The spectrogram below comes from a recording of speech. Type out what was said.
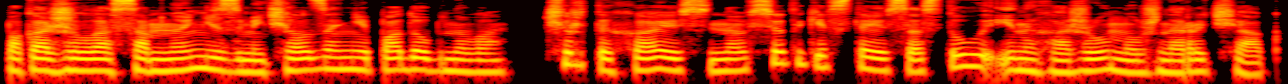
Пока жила со мной, не замечал за ней подобного. Чертыхаюсь, но все-таки встаю со стула и нахожу нужный рычаг.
